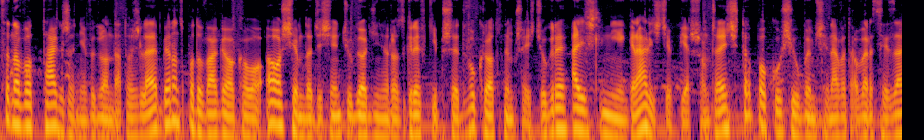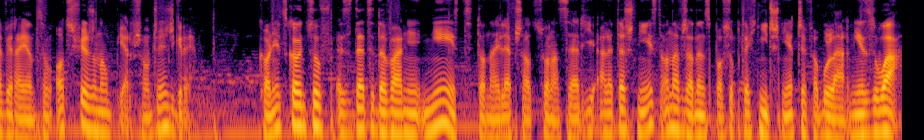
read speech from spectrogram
Cenowo także nie wygląda to źle, biorąc pod uwagę około 8 do 10 godzin rozgrywki przy dwukrotnym przejściu gry, a jeśli nie graliście w pierwszą część, to pokusiłbym się nawet o wersję zawierającą odświeżoną pierwszą część gry. Koniec końców, zdecydowanie nie jest to najlepsza odsłona serii, ale też nie jest ona w żaden sposób technicznie czy fabularnie zła.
